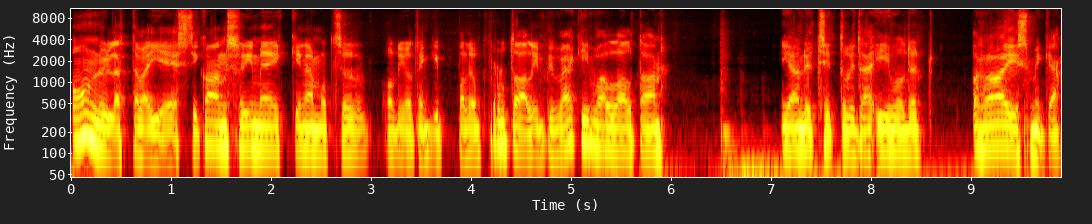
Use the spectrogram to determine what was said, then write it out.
on yllättävän jeessi kans remakeina, mutta se oli jotenkin paljon brutaalimpi väkivallaltaan. Ja nyt sitten tuli tämä Evil Dead Rise, mikä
